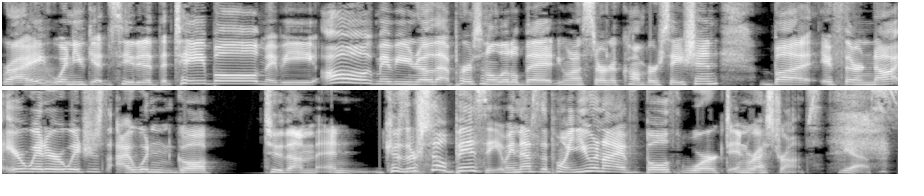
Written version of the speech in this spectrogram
right? When you get seated at the table, maybe, oh, maybe you know that person a little bit. You want to start a conversation. But if they're not your waiter or waitress, I wouldn't go up to them and because they're so busy. I mean, that's the point. You and I have both worked in restaurants Yes.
